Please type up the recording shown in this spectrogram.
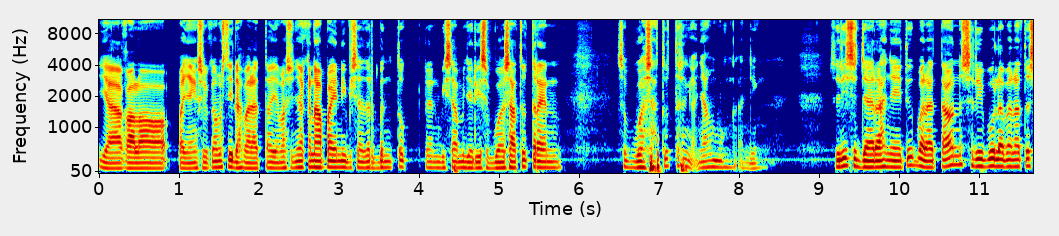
ya kalau banyak yang suka mesti dah pada tahu ya. Maksudnya kenapa ini bisa terbentuk dan bisa menjadi sebuah satu tren? Sebuah satu tren nggak nyambung anjing. Jadi sejarahnya itu pada tahun 1885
